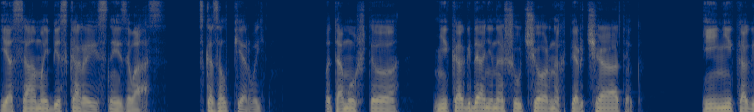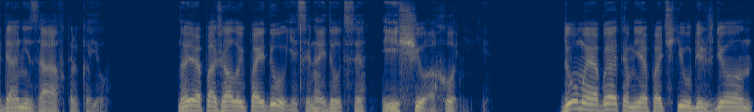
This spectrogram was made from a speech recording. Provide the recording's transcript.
я самый бескорыстный из вас», — сказал первый, «потому что никогда не ношу черных перчаток и никогда не завтракаю. Но я, пожалуй, пойду, если найдутся еще охотники. Думая об этом, я почти убежден,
